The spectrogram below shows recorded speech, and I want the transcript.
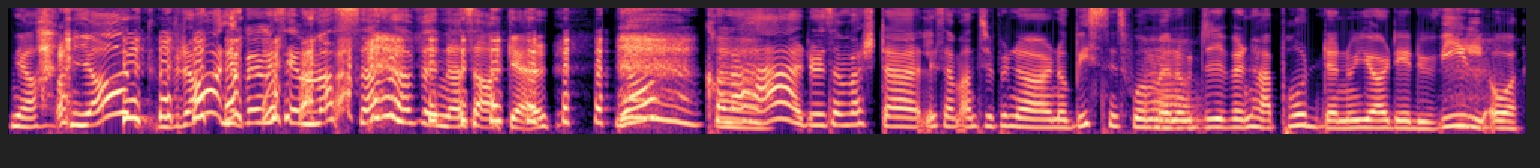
Ja, ja bra! Nu behöver vi se massa av fina saker. Ja, kolla här, du är som värsta liksom, entreprenören och businesswoman ja. och driver den här podden och gör det du vill. Och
